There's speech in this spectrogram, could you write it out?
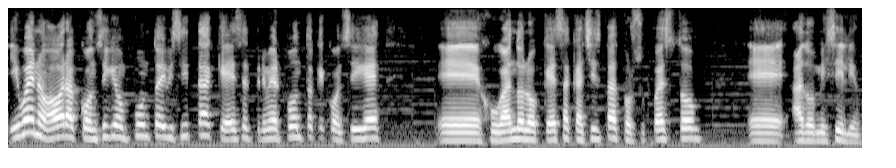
Y bueno, ahora consigue un punto de visita, que es el primer punto que consigue eh, jugando lo que es a Cachispas, por supuesto, eh, a domicilio.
